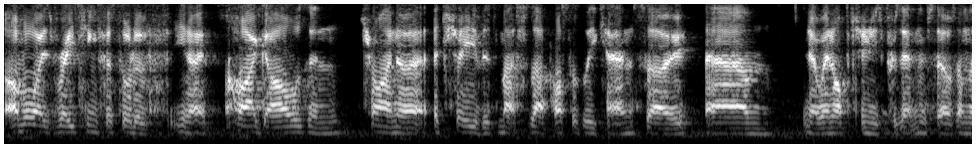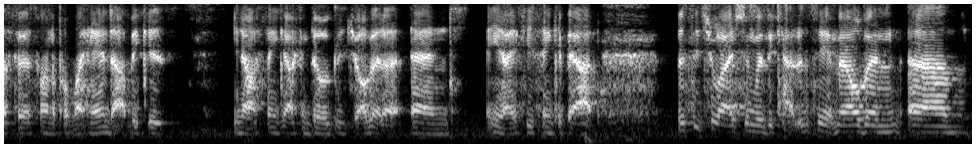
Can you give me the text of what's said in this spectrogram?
I'm always reaching for sort of, you know, high goals and trying to achieve as much as I possibly can. So, um, you know, when opportunities present themselves, I'm the first one to put my hand up because, you know, I think I can do a good job at it. And, you know, if you think about the situation with the captaincy at Melbourne, um,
